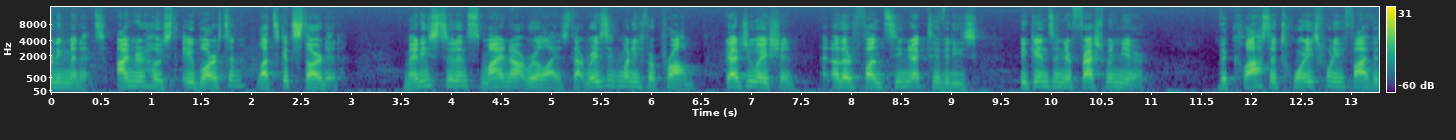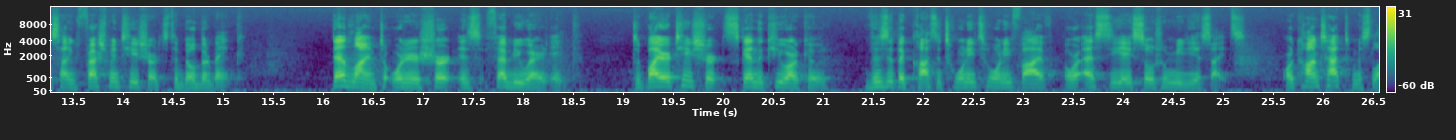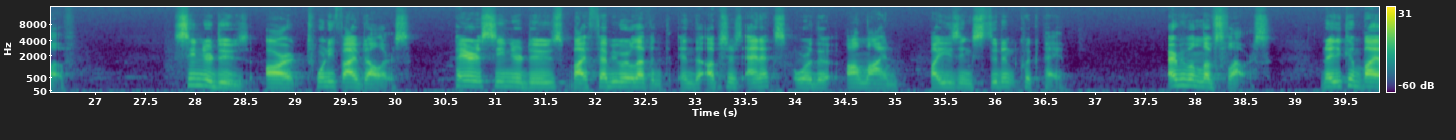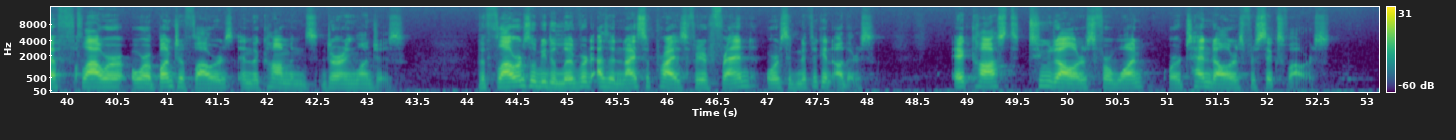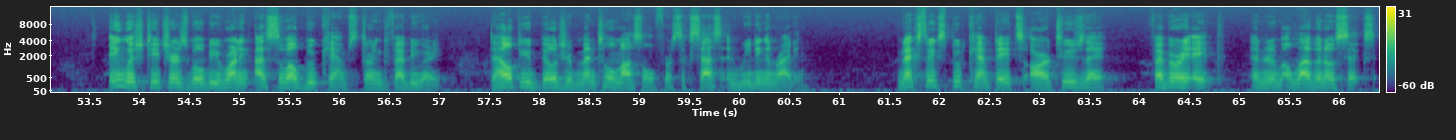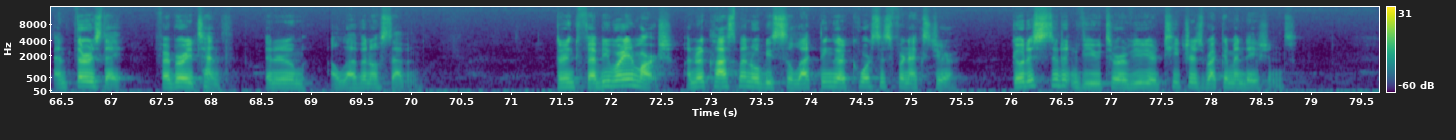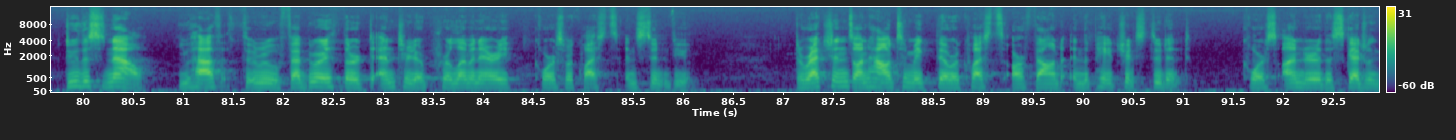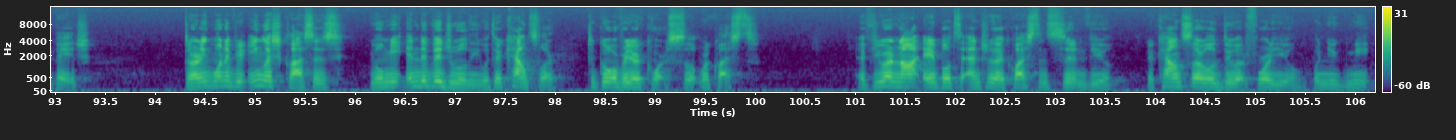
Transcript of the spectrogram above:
Morning Minutes. I'm your host, Abe Larson. Let's get started. Many students might not realize that raising money for prom, graduation, and other fun senior activities begins in your freshman year. The class of 2025 is selling freshman t shirts to build their bank. Deadline to order your shirt is February 8th. To buy your t shirt, scan the QR code, visit the class of 2025 or SCA social media sites, or contact Miss Love. Senior dues are $25. Pay your senior dues by February 11th in the upstairs annex or the online by using Student Quick Pay. Everyone loves flowers. Now you can buy a flower or a bunch of flowers in the commons during lunches. The flowers will be delivered as a nice surprise for your friend or significant others. It costs $2 for one or $10 for six flowers. English teachers will be running SOL boot camps during February to help you build your mental muscle for success in reading and writing. Next week's boot camp dates are Tuesday, February 8th in room 1106 and Thursday, February 10th in room 1107. During February and March, underclassmen will be selecting their courses for next year. Go to StudentVUE to review your teacher's recommendations. Do this now. You have through February 3rd to enter your preliminary course requests in StudentVUE. Directions on how to make the requests are found in the Patriot Student course under the scheduling page. During one of your English classes, you will meet individually with your counselor to go over your course requests. If you are not able to enter the request in StudentVUE, your counselor will do it for you when you meet.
